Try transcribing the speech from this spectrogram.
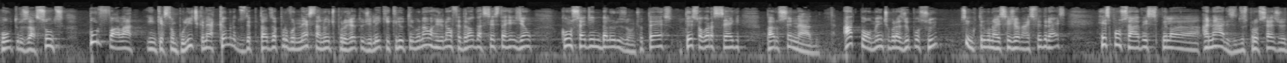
outros assuntos. Por falar em questão política, né, a Câmara dos Deputados aprovou nesta noite o projeto de lei que cria o Tribunal Regional Federal da Sexta Região, com sede em Belo Horizonte. O texto, agora segue para o Senado. Atualmente, o Brasil possui cinco tribunais regionais federais responsáveis pela análise dos processos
